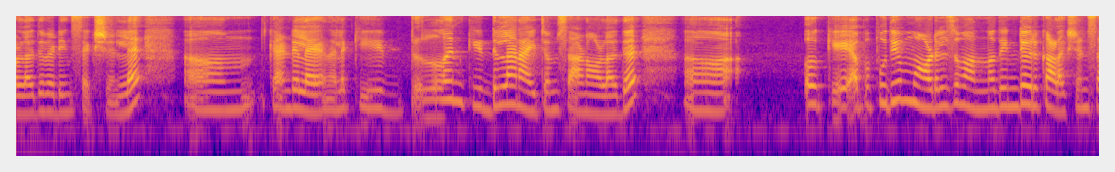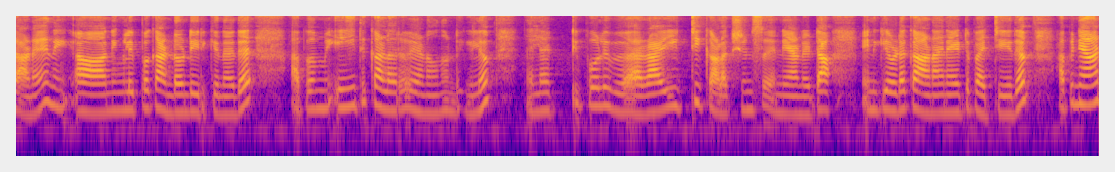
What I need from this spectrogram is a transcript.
ഉള്ളത് വെഡിങ് സെക്ഷനിൽ കണ്ടില്ലേ? നല്ല കിഡിലൻ കിഡിലൻ ഐറ്റംസ് ആണ് ഉള്ളത്. ഓക്കെ അപ്പോൾ പുതിയ മോഡൽസ് വന്നതിന്റെ ഒരു കളക്ഷൻസ് ആണ് നിങ്ങളിപ്പോൾ കണ്ടുകൊണ്ടിരിക്കുന്നത് അപ്പം ഏത് കളർ വേണമെന്നുണ്ടെങ്കിലും നല്ല അടിപൊളി വെറൈറ്റി കളക്ഷൻസ് തന്നെയാണ് കേട്ടോ എനിക്കിവിടെ കാണാനായിട്ട് പറ്റിയത്. അപ്പം ഞാൻ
